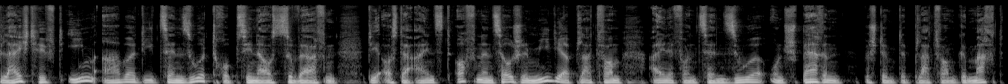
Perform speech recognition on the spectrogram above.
Vielleicht hilft ihm aber, die Zensurtrupps hinauszuwerfen, die aus der einst offenen Social-Media-Plattform eine von Zensur und Sperren bestimmte Plattform gemacht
